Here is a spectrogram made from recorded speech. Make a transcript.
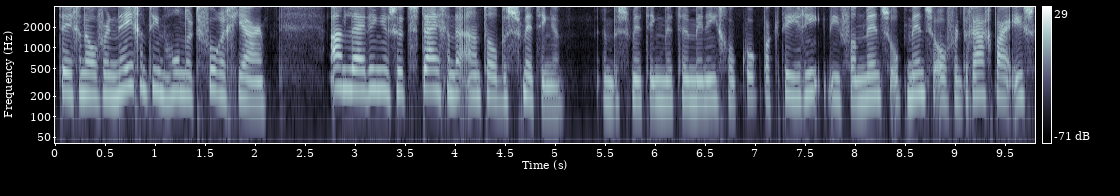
tegenover 1900 vorig jaar. Aanleiding is het stijgende aantal besmettingen. Een besmetting met de meningokokbacterie, die van mens op mens overdraagbaar is,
